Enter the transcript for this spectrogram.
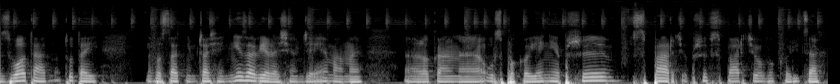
złota, no tutaj w ostatnim czasie nie za wiele się dzieje. Mamy lokalne uspokojenie przy wsparciu, przy wsparciu w okolicach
